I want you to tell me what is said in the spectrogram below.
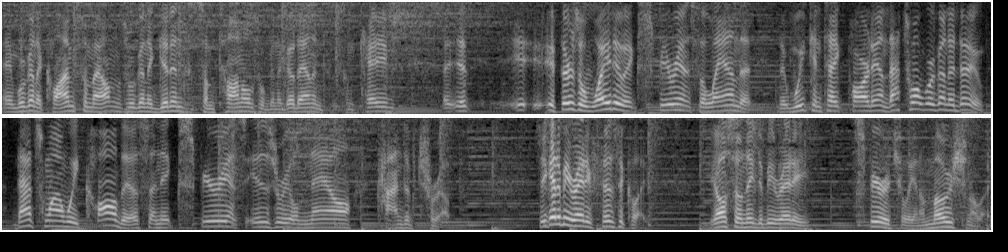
and we're going to climb some mountains. We're going to get into some tunnels. We're going to go down into some caves. It, if there's a way to experience the land that, that we can take part in, that's what we're going to do. That's why we call this an Experience Israel Now kind of trip. So you got to be ready physically. You also need to be ready spiritually and emotionally.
